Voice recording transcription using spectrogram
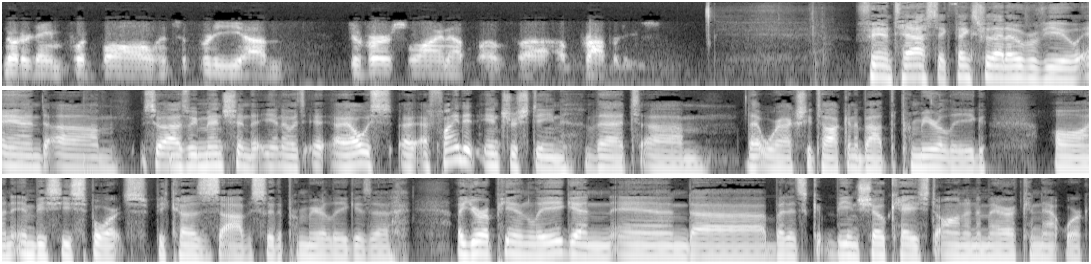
Notre Dame football. It's a pretty um, diverse lineup of, uh, of properties. Fantastic. Thanks for that overview. And um, so, as we mentioned, you know, it, I always I find it interesting that um, that we're actually talking about the Premier League on NBC Sports because obviously the Premier League is a, a European league and and uh, but it's being showcased on an American network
